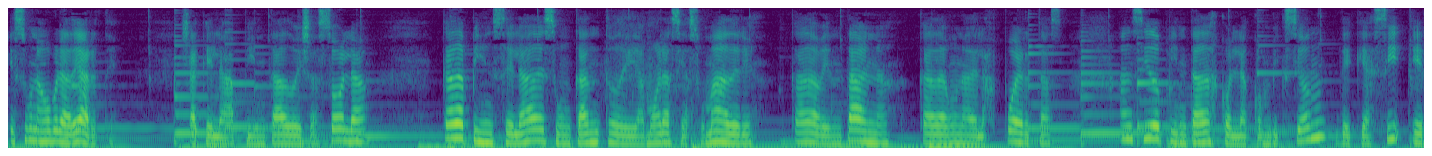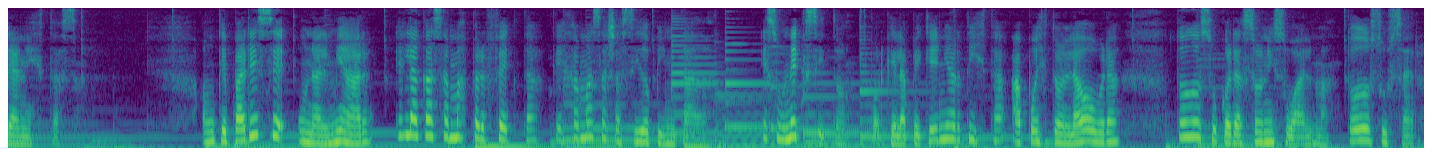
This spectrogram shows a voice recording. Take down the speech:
Es una obra de arte, ya que la ha pintado ella sola. Cada pincelada es un canto de amor hacia su madre. Cada ventana, cada una de las puertas han sido pintadas con la convicción de que así eran estas. Aunque parece un almear, es la casa más perfecta que jamás haya sido pintada. Es un éxito porque la pequeña artista ha puesto en la obra todo su corazón y su alma, todo su ser.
